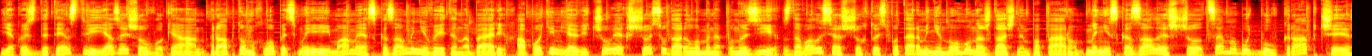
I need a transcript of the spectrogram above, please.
Якось в дитинстві я зайшов в океан. Раптом хлопець моєї мами сказав мені вийти на берег, а потім я відчув, як щось ударило мене по нозі. Здавалося, що хтось потер мені ногу наждачним папером. Мені сказали, що це, мабуть, був краб чи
